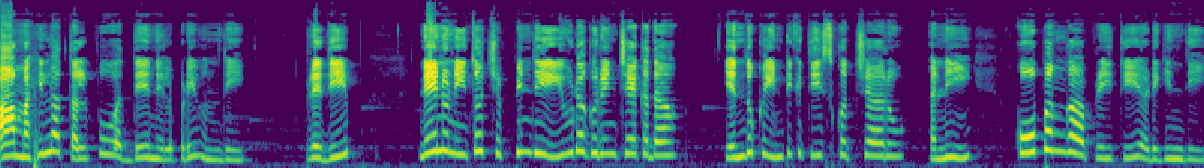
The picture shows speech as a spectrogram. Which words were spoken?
ఆ మహిళ తలుపు వద్దే నిలబడి ఉంది. ప్రదీప్ నేను నీతో చెప్పింది ఈవిడ గురించే కదా. ఎందుకు ఇంటికి తీసుకొచ్చారు? అని కోపంగా ప్రీతి అడిగింది.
